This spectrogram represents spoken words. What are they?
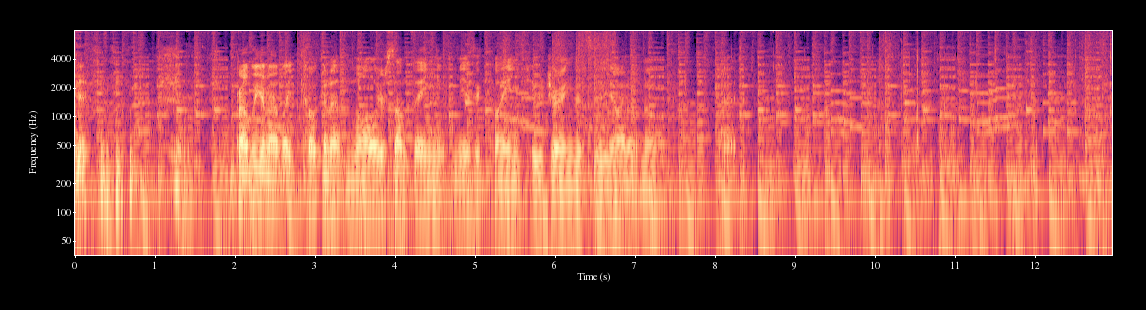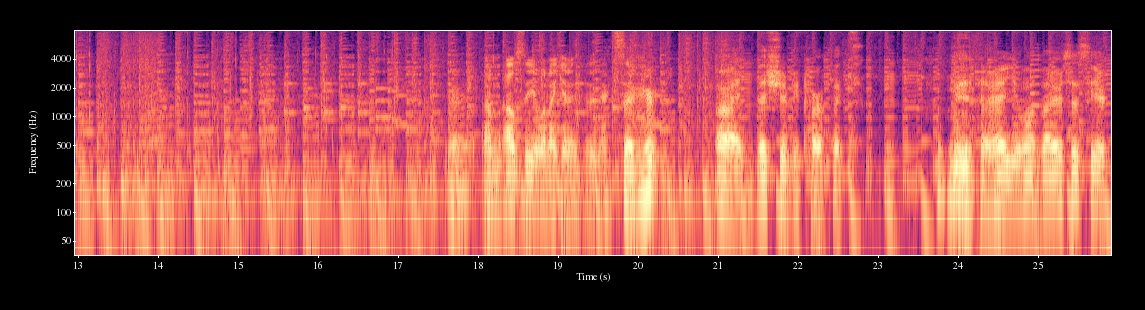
I'm probably gonna have like Coconut Mall or something music playing too during this video, I don't know. Alright. I'll see you when I get into the next server. Alright, this should be perfect. Alright, you want viruses? Here.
